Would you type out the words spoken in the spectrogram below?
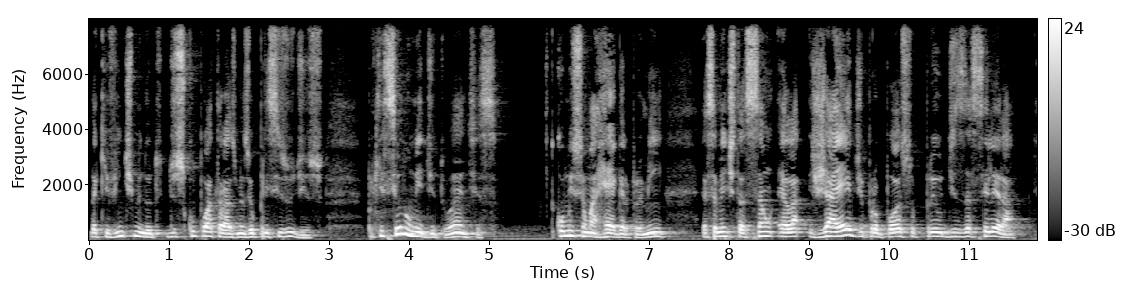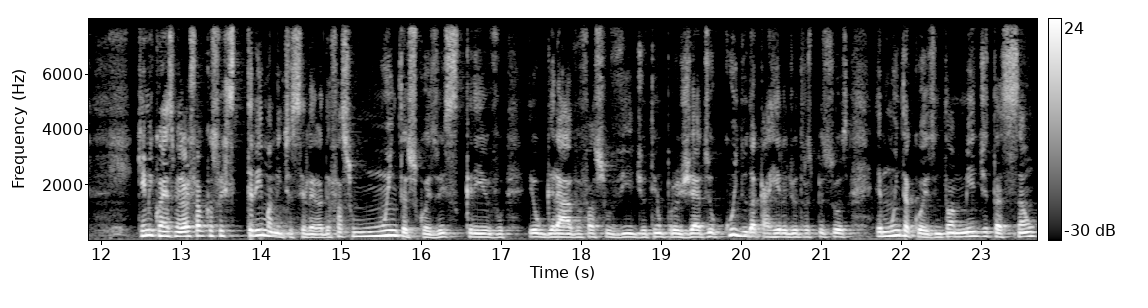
daqui 20 minutos. Desculpa o atraso, mas eu preciso disso. Porque se eu não medito antes, como isso é uma regra para mim, essa meditação ela já é de propósito para eu desacelerar. Quem me conhece melhor sabe que eu sou extremamente acelerado. Eu faço muitas coisas. Eu escrevo, eu gravo, eu faço vídeo, eu tenho projetos, eu cuido da carreira de outras pessoas. É muita coisa. Então a meditação,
